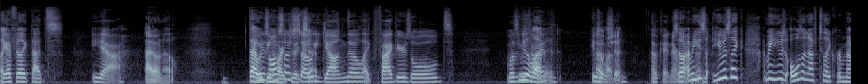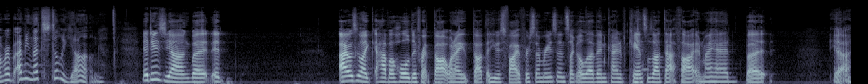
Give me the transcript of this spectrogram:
Like, I feel like that's yeah I don't know. That he would be hard to accept. also so young though like five years old wasn't he he, was five? eleven. He was Oh, eleven. shit. Okay, never So I mean, he's he was like, I mean, he was old enough to like remember, but I mean, that's still young. It is young, but it. I was like have a whole different thought when I thought that he was five for some reason. It's like eleven kind of cancels out that thought in my head, but yeah,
